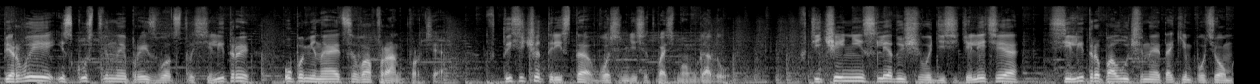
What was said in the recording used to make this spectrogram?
Впервые искусственное производство селитры упоминается во Франкфурте 1388 году. В течение следующего десятилетия селитра, полученная таким путем,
